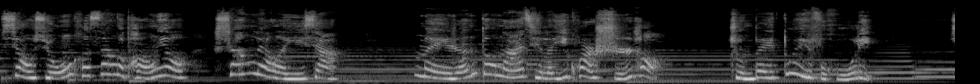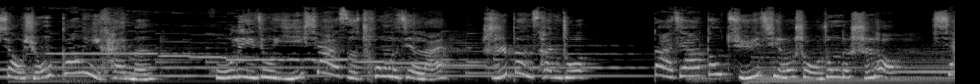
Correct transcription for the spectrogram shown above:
小熊和三个朋友商量了一下，每人都拿起了一块石头，准备对付狐狸。小熊刚一开门，狐狸就一下子冲了进来，直奔餐桌。大家都举起了手中的石头，吓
